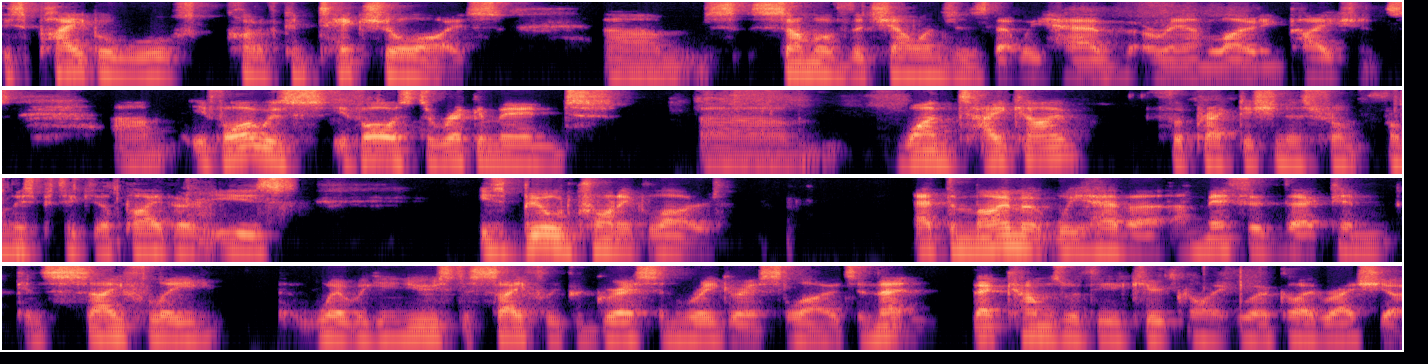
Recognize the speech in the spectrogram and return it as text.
this paper will kind of contextualize um, some of the challenges that we have around loading patients. Um, if I was if I was to recommend um, one take home for practitioners from from this particular paper is is build chronic load. At the moment, we have a, a method that can can safely where we can use to safely progress and regress loads, and that that comes with the acute chronic workload ratio.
